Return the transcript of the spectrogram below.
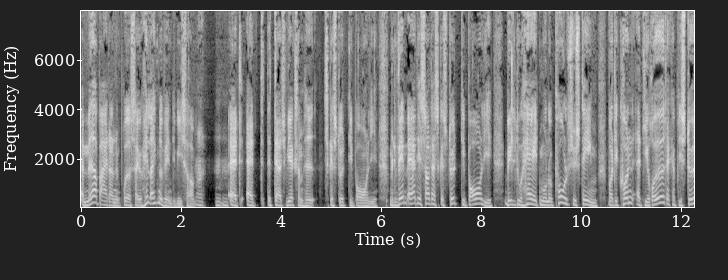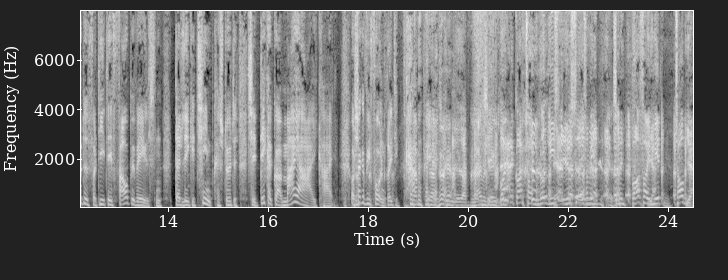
at medarbejderne bryder sig jo heller ikke nødvendigvis om, at, at deres virksomhed skal støtte de borgerlige. Men hvem er det så, der skal støtte de borgerlige? Vil du have et monopolsystem, hvor det kun er de røde, der kan blive støttet, fordi det er fagbevægelsen, der legitimt kan støtte? Se, det kan gøre mig arg, Kai. Og så kan vi få en rigtig kamp her i studiet om Nej, men det, Hvor er det godt, Torben Lund lige sidder som en, som en buffer i Ja. midten. Torben, Ja,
